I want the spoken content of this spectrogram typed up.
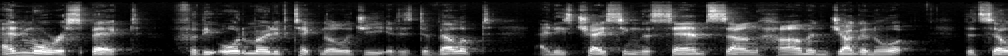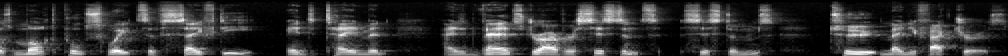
and more respect for the automotive technology it has developed and is chasing the Samsung Harman juggernaut that sells multiple suites of safety, entertainment, and advanced driver assistance systems to manufacturers.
